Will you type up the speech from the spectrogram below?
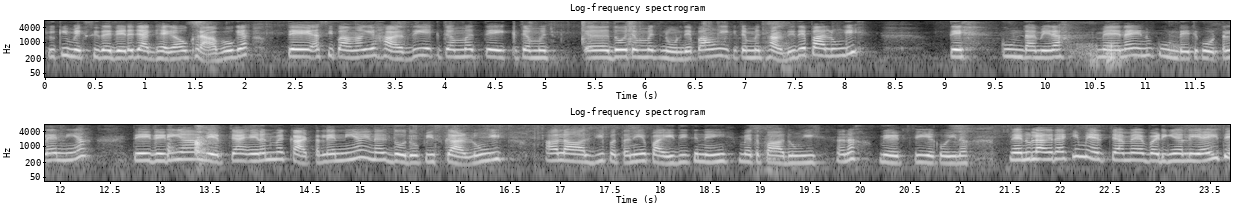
ਕਿਉਂਕਿ ਮਿਕਸੀ ਦਾ ਜਿਹੜਾ ਜੱਗ ਹੈਗਾ, ਉਹ ਖਰਾਬ ਹੋ ਗਿਆ। ਤੇ ਅਸੀਂ ਪਾਵਾਂਗੇ ਹਲਦੀ ਇੱਕ ਚਮਚ ਤੇ ਇੱਕ ਚਮਚ ਦੋ ਚਮਚ ਨੂਣ ਦੇ ਪਾਉਂਗੀ, ਇੱਕ ਚਮਚ ਹਲਦੀ ਦੇ ਪਾ ਲੂੰਗੀ। ਤੇ ਕੁੰਡਾ ਮੇਰਾ, ਮੈਂ ਨਾ ਇਹਨੂੰ ਕੁੰਡੇ 'ਚ ਕੁੱਟ ਲੈਣੀ ਆ ਤੇ ਜਿਹੜੀਆਂ ਮਿਰਚਾਂ, ਇਹਨਾਂ ਨੂੰ ਮੈਂ ਕੱਟ ਲੈਣੀ ਆ ਇਹਨਾਂ ਦੇ ਦੋ ਦੋ ਪੀਸ ਕਰ ਲੂੰਗੀ। ਆ ਲਾਲ ਜੀ ਪਤਾ ਨਹੀਂ ਇਹ ਪਾਈ ਦੀ ਕਿ ਨਹੀਂ, ਮੈਂ ਤਾਂ ਪਾ ਦੂੰਗੀ, ਹਨਾ? ਮਿਰਚ ਹੀ ਹੈ ਕੋਈ ਨਾ। ਮੈਨੂੰ ਲੱਗਦਾ ਕਿ ਮਿਰਚਾਂ ਮੈਂ ਬੜੀਆਂ ਲੈ ਆਈ ਤੇ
